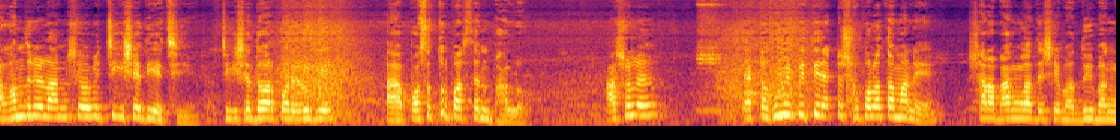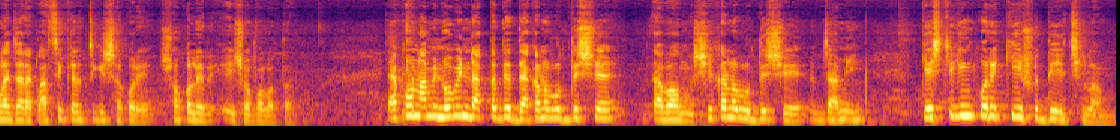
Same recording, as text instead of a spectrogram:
আলহামদুলিল্লাহ আমি সেভাবে চিকিৎসা দিয়েছি। চিকিৎসা দেওয়ার পরে রুগী পঁচাত্তর পার্সেন্ট ভালো। আসলে একটা হোমিওপ্যাথির একটা সফলতা মানে সারা বাংলাদেশে বা দুই বাংলায় যারা ক্লাসিক্যাল চিকিৎসা করে, সকলের এই সফলতা। এখন আমি নবীন ডাক্তারদের দেখানোর উদ্দেশ্যে এবং শেখানোর উদ্দেশ্যে যে আমি কেস্টিকিং করে কী ওষুধ দিয়েছিলাম।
